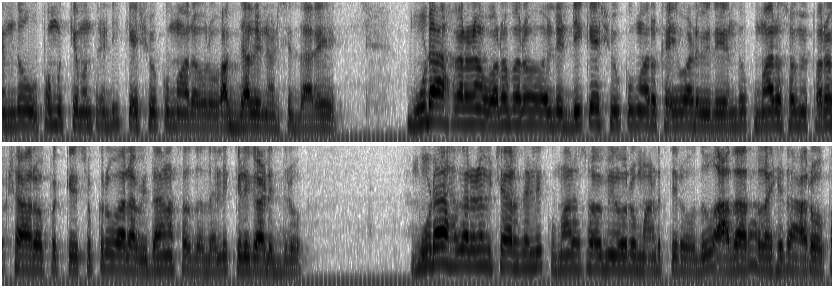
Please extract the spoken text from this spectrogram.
ಎಂದು ಉಪಮುಖ್ಯಮಂತ್ರಿ ಡಿ ಕೆ ಶಿವಕುಮಾರ್ ಅವರು ವಾಗ್ದಾಳಿ ನಡೆಸಿದ್ದಾರೆ. ಮೂಡಾಹರಣ ಹೊರಬರುವಲ್ಲಿ ಡಿ ಕೆ ಶಿವಕುಮಾರ್ ಕೈವಾಡವಿದೆ ಎಂದು ಕುಮಾರಸ್ವಾಮಿ ಪರೋಕ್ಷ ಆರೋಪಕ್ಕೆ ಶುಕ್ರವಾರ ವಿಧಾನಸೌಧದಲ್ಲಿ ಕಿಡಿಗಾಡಿದ್ರು. ಮೂಢ ಹಗರಣ ವಿಚಾರದಲ್ಲಿ ಕುಮಾರಸ್ವಾಮಿ ಅವರು ಮಾಡುತ್ತಿರುವುದು ಆಧಾರರಹಿತ ಆರೋಪ.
